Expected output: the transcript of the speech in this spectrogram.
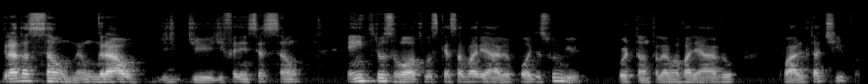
gradação, né, um grau de, de diferenciação entre os rótulos que essa variável pode assumir. Portanto, ela é uma variável qualitativa.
